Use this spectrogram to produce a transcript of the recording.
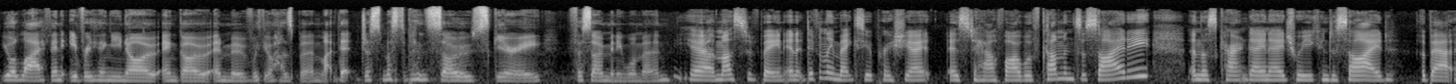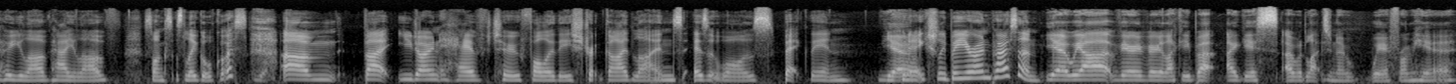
your life and everything you know and go and move with your husband. Like that just must have been so scary for so many women. Yeah, it must have been. And it definitely makes you appreciate as to how far we've come in society in this current day and age where you can decide about who you love, how you love, as long as it's legal, of course. Yeah. Um, but you don't have to follow these strict guidelines as it was back then. Yeah. You can actually be your own person. Yeah, we are very, very lucky, but I guess I would like to know where from here.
